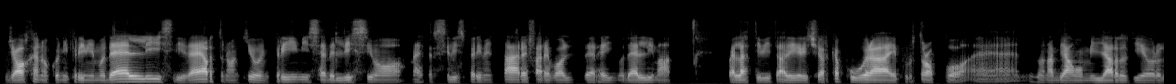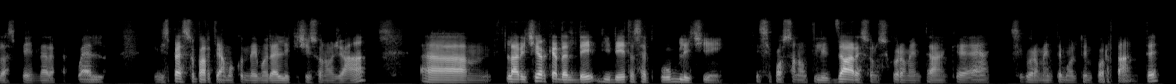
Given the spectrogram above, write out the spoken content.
giocano con i primi modelli, si divertono, anch'io in primis, è bellissimo mettersi lì, sperimentare, fare evolvere i modelli, ma quell'attività di ricerca pura e purtroppo eh, non abbiamo un miliardo di euro da spendere per quello. Quindi spesso partiamo con dei modelli che ci sono già. Um, la ricerca de- di dataset pubblici che si possano utilizzare sono sicuramente anche eh, sicuramente molto importante.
